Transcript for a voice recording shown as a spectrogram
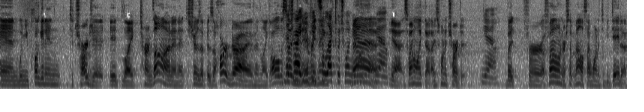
and when you plug it in to charge it, it like turns on and it shows up as a hard drive, and like all of a That's sudden right, you can select which one you want, yeah, yeah. yeah. So I don't like that. I just want to charge it. Yeah. But for a phone or something else, I want it to be data.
